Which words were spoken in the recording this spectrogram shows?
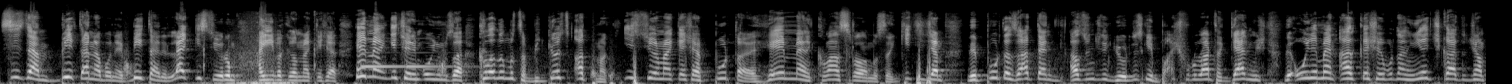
Sizden bir tane abone, bir tane like istiyorum. Haydi bakalım arkadaşlar. Hemen geçelim oyunumuza. Klanımıza bir göz atmak istiyorum arkadaşlar. Burada hemen klan sıralamasına geçeceğim. Ve burada zaten az önce de gördüğünüz gibi başvurular da gelmiş. Ve oynamayan arkadaşlar buradan yine çıkartacağım.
